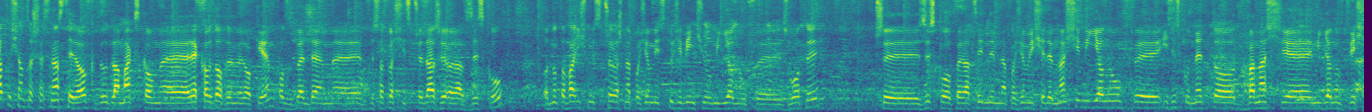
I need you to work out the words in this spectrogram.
2016 rok był dla Maxcom e, rekordowym rokiem pod względem e, wysokości sprzedaży oraz zysków. Odnotowaliśmy sprzedaż na poziomie 109 milionów e, złotych, przy zysku operacyjnym na poziomie 17 milionów i zysku netto 12 milionów 200,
